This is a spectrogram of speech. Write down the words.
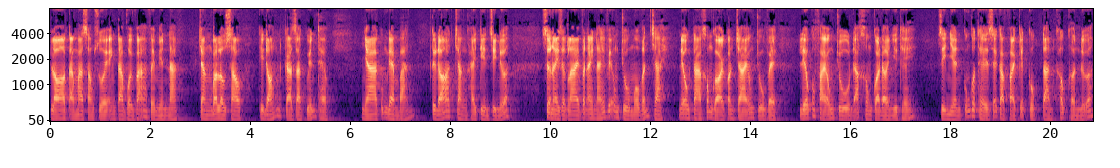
Lo tăng ma xong xuôi, anh ta vội vã về miền Nam. Chẳng bao lâu sau Thì đón cả gia quyến theo. Nhà cũng đem bán. Từ đó chẳng hay tiền gì nữa. Xưa này dược lại vẫn ai náy với ông chủ mồ vấn trai. Nếu ông ta không gọi con trai ông chủ về, Liệu có phải ông chủ đã không qua đời như thế? Dĩ nhiên cũng có thể sẽ gặp phải kết cục tàn khốc hơn nữa.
